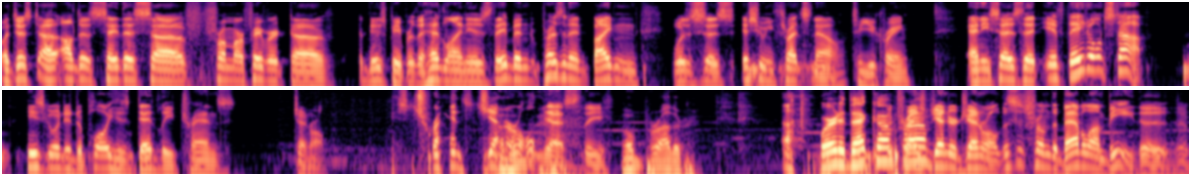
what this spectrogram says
Well, just uh, I'll just say this uh, from our favorite uh, newspaper. The headline is they've been President Biden was is issuing threats now to Ukraine, and he says that if they don't stop, he's going to deploy his deadly trans general. It's transgeneral. Yes, the, Oh, brother. Where did that come the from? transgender general. This is from the Babylon Bee, the, the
